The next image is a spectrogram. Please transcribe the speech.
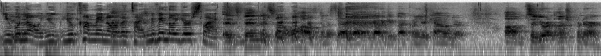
you would know you you come in all the time even though you're slack It's been, it's been a while. I was gonna say, I gotta, I gotta get back on your calendar. Um, so you're an entrepreneur.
